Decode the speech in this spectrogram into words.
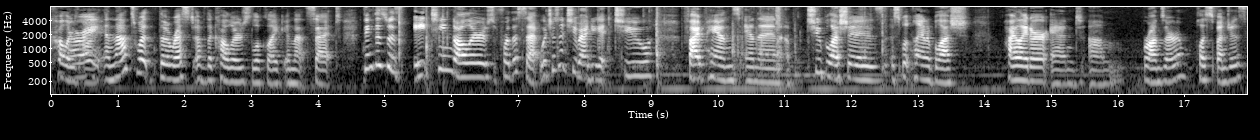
colors All right, and that's what the rest of the colors look like in that set. I think this was $18 for the set, which isn't too bad. You get two five pans and then two blushes, a split pan of blush, highlighter, and um, bronzer plus sponges.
